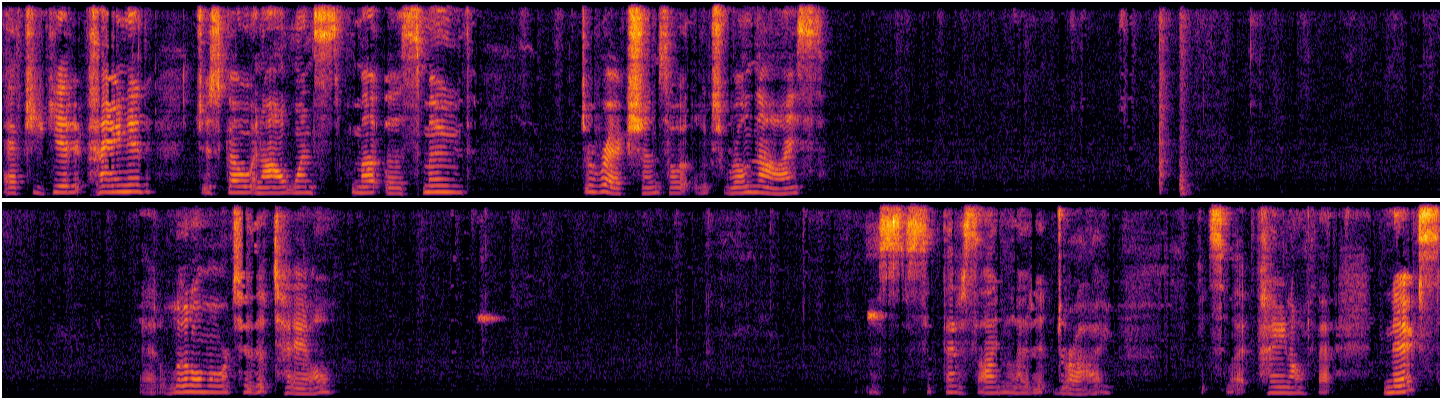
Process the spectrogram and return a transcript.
After you get it painted, just go in all one sm uh, smooth direction so it looks real nice. Add a little more to the tail. Just set that aside and let it dry. Get some of that paint off that. Next,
